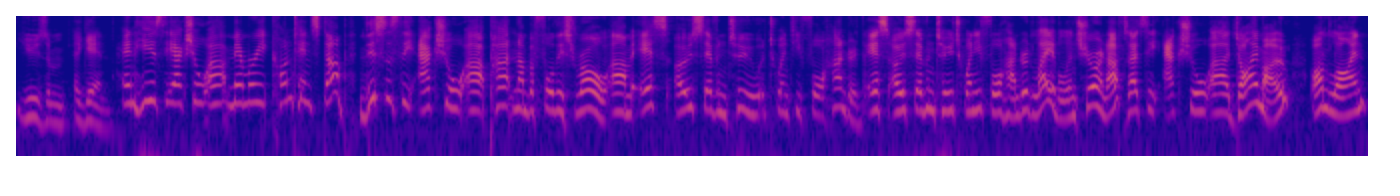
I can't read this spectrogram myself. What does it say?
use them again. And here's the actual uh, memory contents dump. This is the actual uh, part number for this roll, um, S072-2400. S072-2400 label. And sure enough, that's the actual uh, Dymo online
